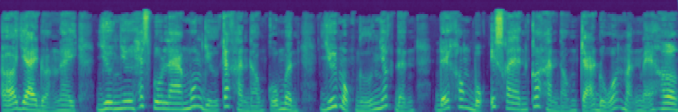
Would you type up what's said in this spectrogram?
Ở giai đoạn này, dường như Hezbollah muốn giữ các hành động của mình dưới một ngưỡng nhất định để không buộc Israel có hành động trả đũa mạnh mẽ hơn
